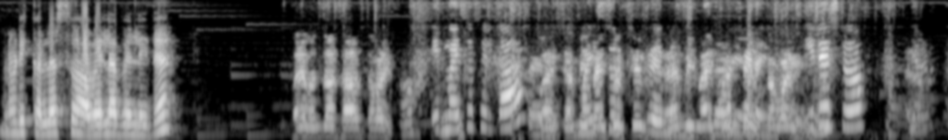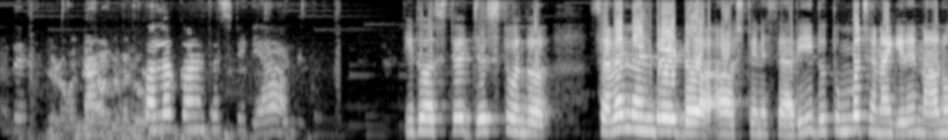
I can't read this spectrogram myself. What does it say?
ನೋಡಿ ಕಲರ್ಸು ಅವೈಲಬಲ್ ಇದೆ. ಬರೀ ಒಂದೂವರೆ ತಗೊಳ್ಳಿ. ಇದು ಮೈಸೂರು ಸಿಲ್ಕಾ semi Mysuru silk semi Mysuru silk ತಗೊಳ್ಳಿ. ಇದೆಷ್ಟು? ಎರಡು ಒಂದೇ ಕಲರ್ ಕಾಂಟ್ರಾಸ್ಟ್ ಇದೆಯಾ? ಇದು ಅಷ್ಟೇ ಜಸ್ಟ್ ಒಂದು ಸೆವೆನ್ ಹಂಡ್ರೆಡ್ ಅಷ್ಟೇನೆ ಸ್ಯಾರಿ. ಇದು ತುಂಬ ಚೆನ್ನಾಗಿದೆ. ನಾನು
